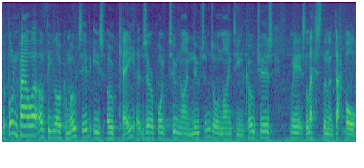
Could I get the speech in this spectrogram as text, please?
The pulling power of the locomotive is okay at 0.29 newtons or 19 coaches. I mean, it's less than a Dapol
